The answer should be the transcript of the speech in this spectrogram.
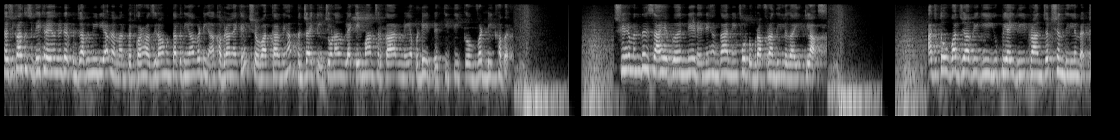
ਸਤਿ ਸ਼੍ਰੀ ਅਕਾਲ, ਤੁਸੀਂ ਦੇਖ ਰਹੇ ਹੋ ਨਿਡਰ ਪੰਜਾਬੀ ਮੀਡੀਆ। ਮੈਂ ਮਨਪ੍ਰੀਤ ਕੌਰ ਹਾਜ਼ਰ ਹਾਂ। ਹੁਣ ਤੱਕ ਦੀਆਂ ਵੱਡੀਆਂ ਖਬਰਾਂ ਲੈ ਕੇ ਸ਼ੁਰੂਆਤ ਕਰਦੇ ਹਾਂ। ਪੰਚਾਇਤੀ ਚੋਣਾਂ ਨੂੰ ਲੈ ਕੇ ਮਾਨ ਸਰਕਾਰ ਨੇ ਅਪਡੇਟ ਕੀਤੀ ਇੱਕ ਵੱਡੀ ਖਬਰ। ਸ਼੍ਰੀ ਹਰਿਮੰਦਰ ਸਾਹਿਬ ਨੇੜੇ ਨਿਹੰਗਾਂ ਨੇ ਫੋਟੋਗ੍ਰਾਫਰਾਂ ਦੀ ਲਗਾਈ ਕਲਾਸ। ਅੱਜ ਤੋਂ ਵੱਧ ਜਾਵੇਗੀ ਯੂਪੀਆਈ ਦੀ ਟ੍ਰਾਂਜੈਕਸ਼ਨ ਦੀ ਲਿਮਿਟ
